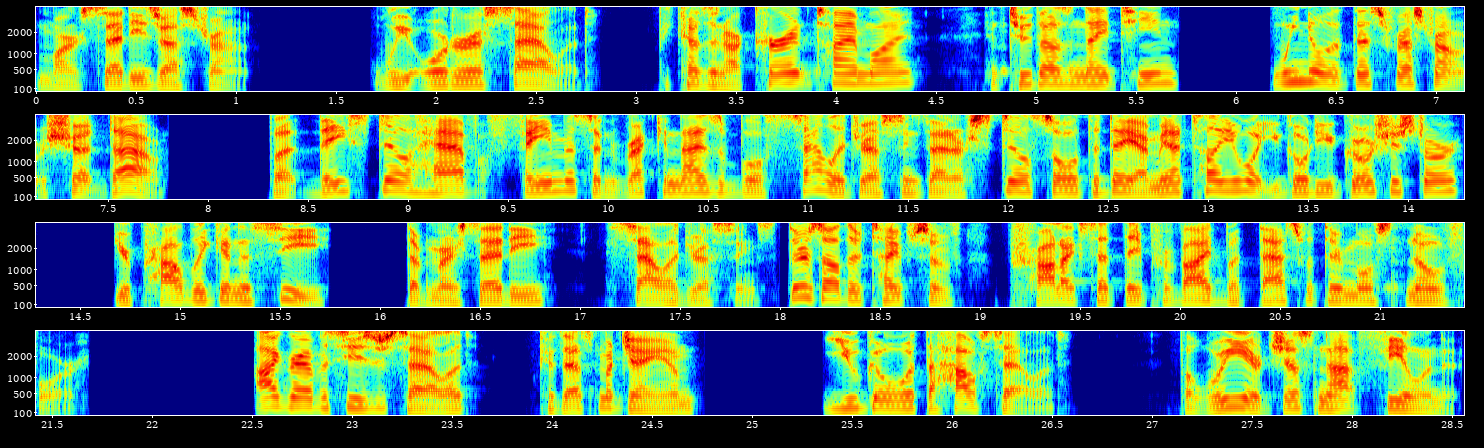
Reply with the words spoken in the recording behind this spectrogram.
Marzetti's restaurant. We order a salad because in our current timeline, in 2019, we know that this restaurant was shut down, but they still have famous and recognizable salad dressings that are still sold today. I mean, I tell you what, you go to your grocery store, you're probably going to see the Marzetti salad dressings. There's other types of products that they provide, but that's what they're most known for. I grab a Caesar salad because that's my jam. You go with the house salad, but we are just not feeling it.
